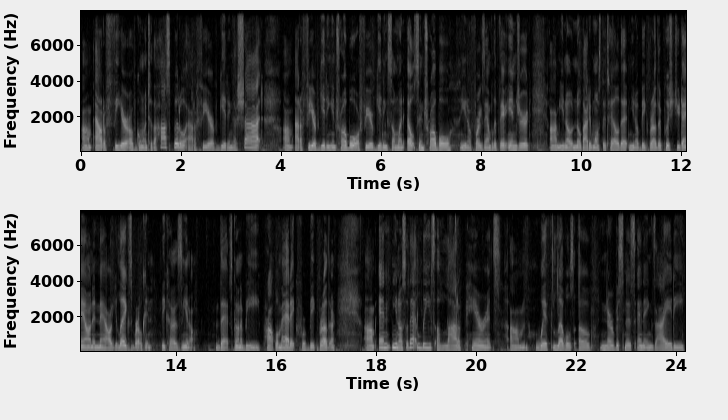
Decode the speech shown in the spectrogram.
um, out of fear of going to the hospital, out of fear of getting a shot, um, out of fear of getting in trouble or fear of getting someone else in trouble. You know, for example, if they're injured, um, you know, nobody wants to tell that, you know, Big Brother pushed you down and now your leg's broken because, you know, that's going to be problematic for Big Brother. Um, and, you know, so that leaves a lot of parents um, with levels of nervousness and anxiety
